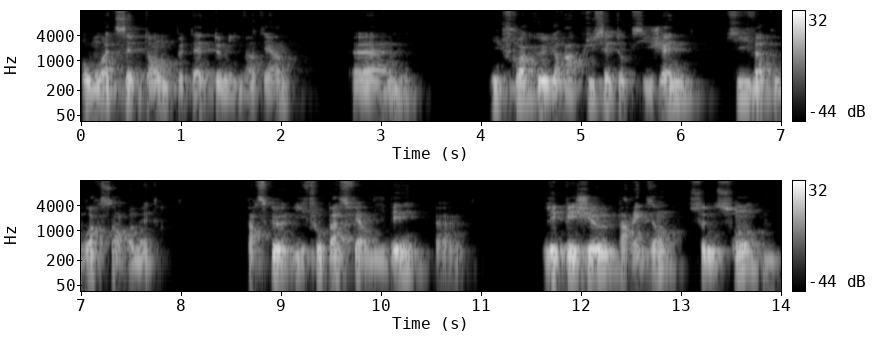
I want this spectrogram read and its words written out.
au mois de septembre, peut-être 2021, euh, une fois qu'il y aura plus cet oxygène, qui va pouvoir s'en remettre parce qu'il ne faut pas se faire d'idées. Euh, les PGE, par exemple, ce ne sont, mm.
